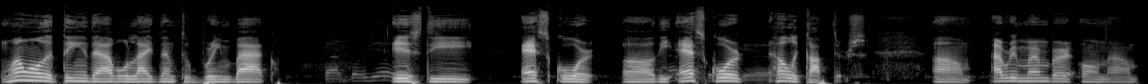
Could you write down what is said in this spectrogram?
one other thing that I would like them to bring back is the escort, uh, the escort helicopters. Um, I remember on, um,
